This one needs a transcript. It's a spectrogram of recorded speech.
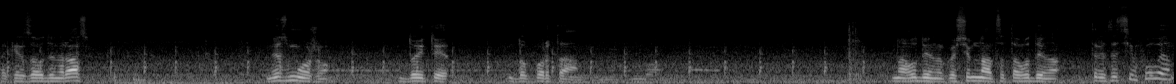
Так як за один раз не зможу дойти до порта. На годиннику 17 година 37 хвилин.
